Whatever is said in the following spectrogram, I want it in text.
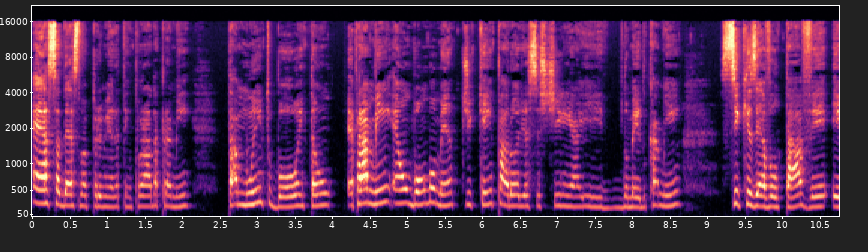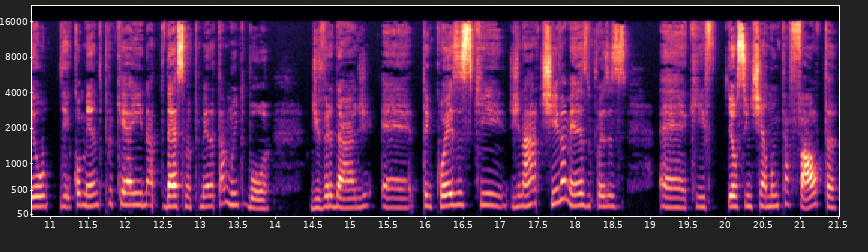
Essa décima primeira temporada para mim tá muito boa, então é para mim é um bom momento de quem parou de assistir aí no meio do caminho. Se quiser voltar a ver, eu recomendo, porque aí na décima primeira tá muito boa. De verdade. É, tem coisas que. de narrativa mesmo, coisas é, que eu sentia muita falta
